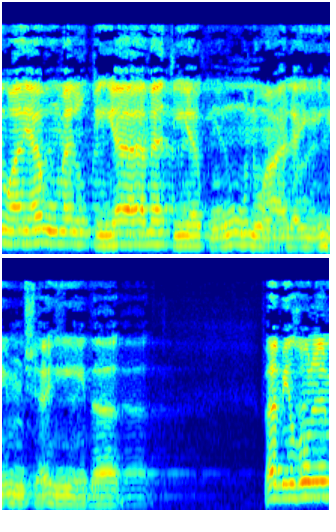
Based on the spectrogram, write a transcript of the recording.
ويوم القيامة يكون عليهم شهيدا. فبظلم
